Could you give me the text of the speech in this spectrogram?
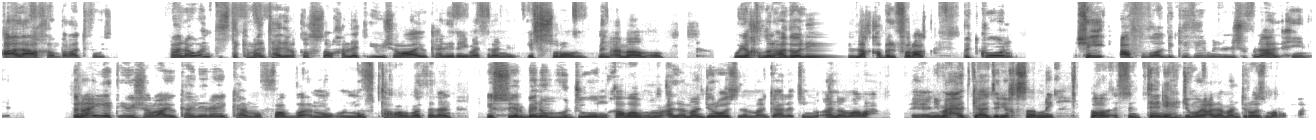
على آخر مباراة تفوز. فلو أنت استكملت هذه القصة وخليت إيش راي وكالي ري مثلا يفصلون من امامهم ويأخذون هذول لقب الفرق بتكون شيء أفضل بكثير من اللي شفناه الحين يعني. ثنائية إيش راي وكايلي ري كان مفضل مفترض مثلا يصير بينهم هجوم غضبهم على ماندي روز لما قالت إنه أنا ما راح يعني ما حد قادر يخسرني. فالثنتين يهجمون على ماندي روز مرة واحدة.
